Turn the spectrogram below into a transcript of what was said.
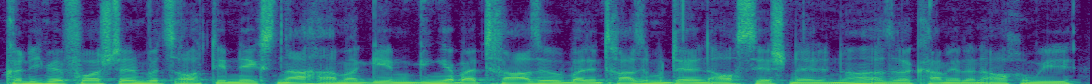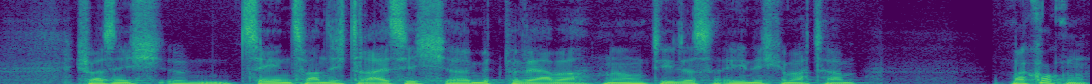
könnte ich mir vorstellen, wird es auch demnächst Nachahmer geben. Ging ja bei Trasio, bei den Trasio-Modellen auch sehr schnell. Ne? Also da kam ja dann auch irgendwie, ich weiß nicht, 10, 20, 30 Mitbewerber, ne, die das ähnlich gemacht haben. Mal gucken.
